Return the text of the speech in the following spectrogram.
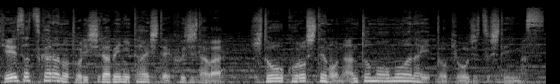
警察からの取り調べに対して藤田は人を殺しても何とも思わないと供述しています。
